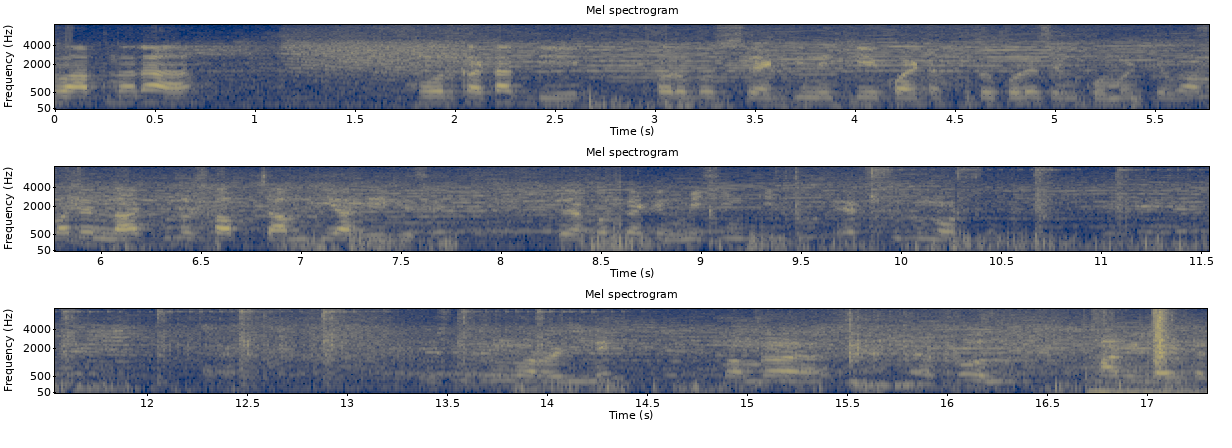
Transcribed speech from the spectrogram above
তো আপনারা কোর কাটার দিয়ে সর্বোচ্চ একদিনে কে কয়টা ফুটো করেছেন কমেন্টে আমাদের নাটগুলো সব চাম দেওয়া হয়ে গেছে। তো এখন দেখেন মেশিন কিন্তু এক শুধু নড়ছে। শুধু নড়াই নেই। তো আমরা এখন পানির লাইনটা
